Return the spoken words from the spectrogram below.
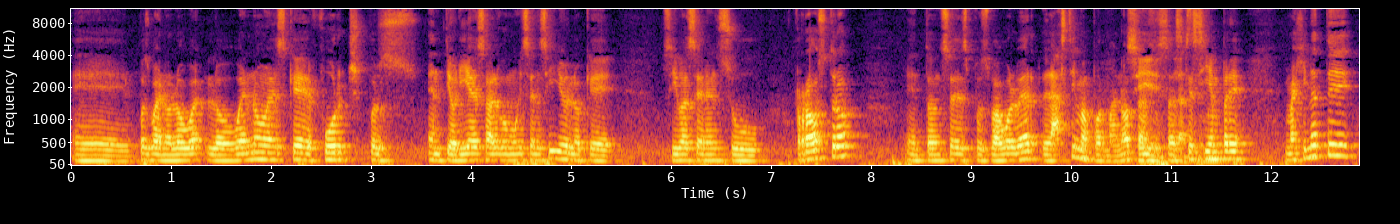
Eh, pues bueno, lo, lo, bueno es que Furch, pues en teoría es algo muy sencillo, lo que sí va a ser en su rostro. Entonces, pues va a volver. Lástima por Manotas. Sí, o sea, es que siempre. Imagínate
